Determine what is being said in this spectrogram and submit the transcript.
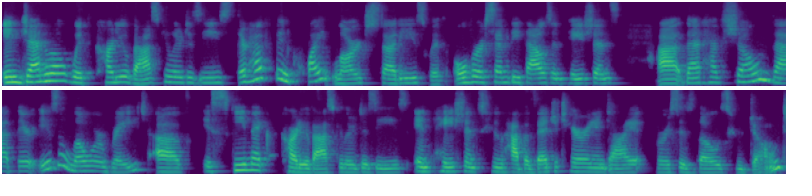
In general, with cardiovascular disease, there have been quite large studies with over 70,000 patients uh, that have shown that there is a lower rate of ischemic cardiovascular disease in patients who have a vegetarian diet versus those who don't.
